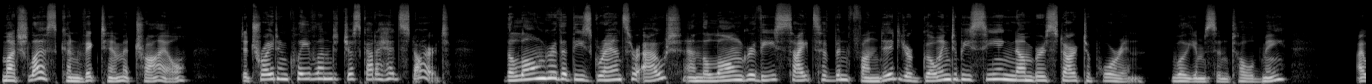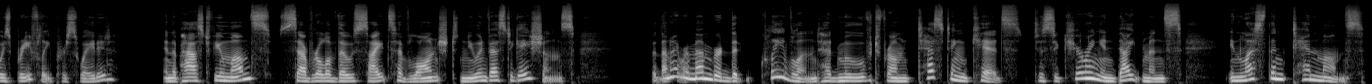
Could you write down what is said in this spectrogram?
much less convict him at trial. Detroit and Cleveland just got a head start. The longer that these grants are out and the longer these sites have been funded, you're going to be seeing numbers start to pour in, Williamson told me. I was briefly persuaded. In the past few months, several of those sites have launched new investigations. But then I remembered that Cleveland had moved from testing kits to securing indictments in less than 10 months.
